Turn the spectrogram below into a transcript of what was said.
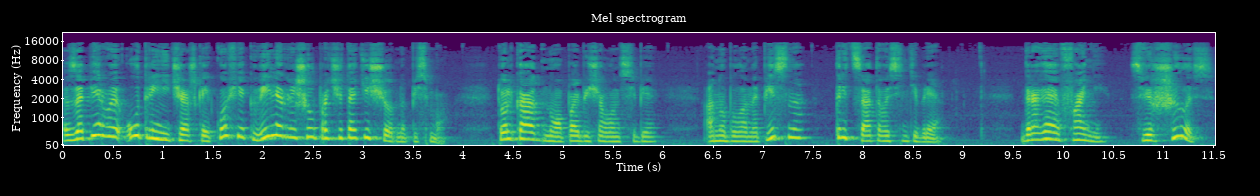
За первой утренней чашкой кофе Квиллер решил прочитать еще одно письмо. Только одно, пообещал он себе. Оно было написано 30 сентября. «Дорогая Фанни, свершилось?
